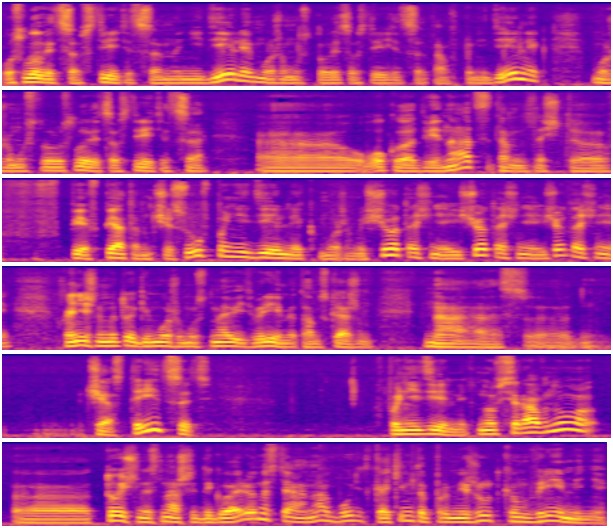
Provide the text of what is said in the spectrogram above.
условиться встретиться на неделе, можем условиться встретиться там, в понедельник, можем условиться встретиться э, около 12, там, значит, в в пятом часу в понедельник, можем еще точнее, еще точнее, еще точнее. В конечном итоге можем установить время, там, скажем, на с, э, час тридцать понедельник, но все равно э, точность нашей договоренности, она будет каким-то промежутком времени,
